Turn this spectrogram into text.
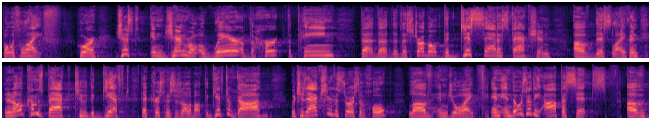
but with life, who are just in general aware of the hurt, the pain, the, the, the, the struggle, the dissatisfaction of this life. And, and it all comes back to the gift that Christmas is all about the gift of God, which is actually the source of hope, love, and joy. And, and those are the opposites of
